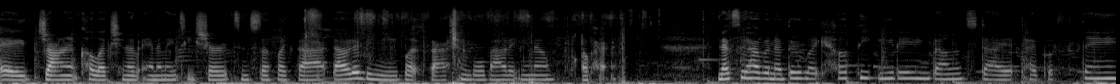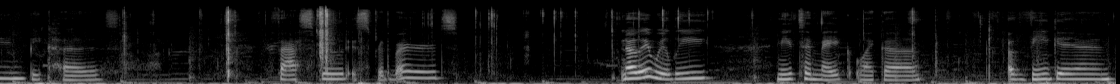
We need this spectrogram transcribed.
a giant collection of anime t-shirts and stuff like that. That would be me, but fashionable about it, you know? Okay. Next, we have another like healthy eating, balanced diet type of thing because fast food is for the birds. Now they really need to make like a a vegan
